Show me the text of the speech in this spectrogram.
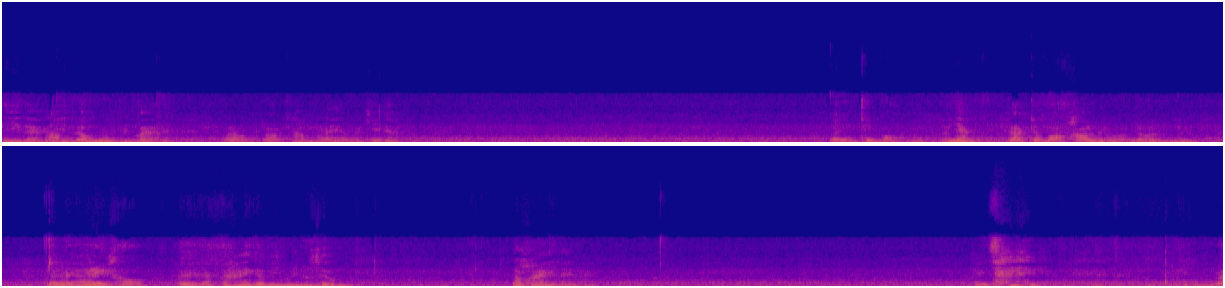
ที่เลยครับเห็นเอามือขึ้นมาเนี่ยเราเราทำอะไรอะเมื่อกี้เนี่ยก็อย่างที่บอกครับเราอยากอยากจะบอกเขาหรือว่าหรือว่าหรืออยากจะให้เขาเอออยากจะให้ก็ไม่มีรู้สึกว่าเราให้อะไรไหมให้ใจไหม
